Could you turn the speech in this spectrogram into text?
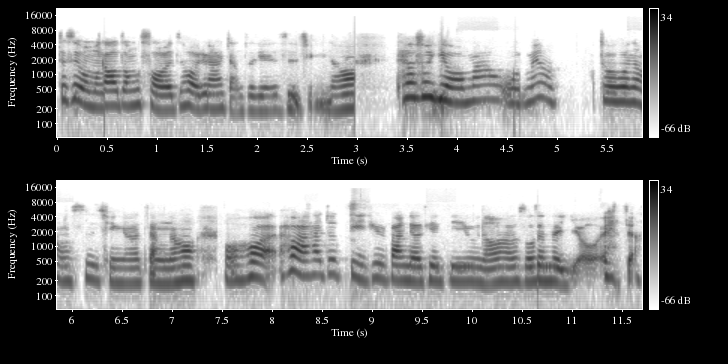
就是我们高中熟了之后，我就跟他讲这件事情，然后他就说有吗？我没有。做过那种事情啊，这样，然后我后来后来他就自己去翻聊天记录，然后他就说真的有哎，这样，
